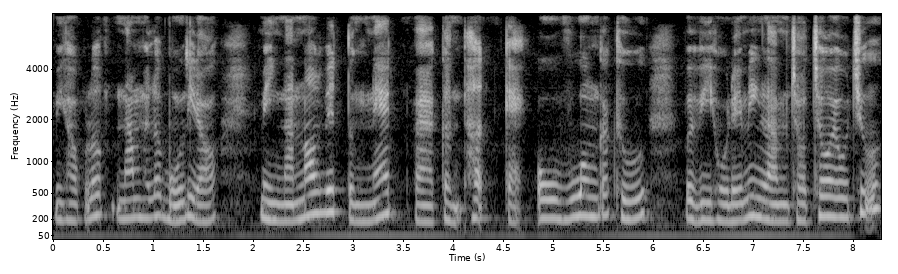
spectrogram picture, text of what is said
mình học lớp 5 hay lớp 4 gì đó. Mình nắn nót viết từng nét và cẩn thận kẻ ô vuông các thứ. Bởi vì hồi đấy mình làm trò chơi ô chữ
